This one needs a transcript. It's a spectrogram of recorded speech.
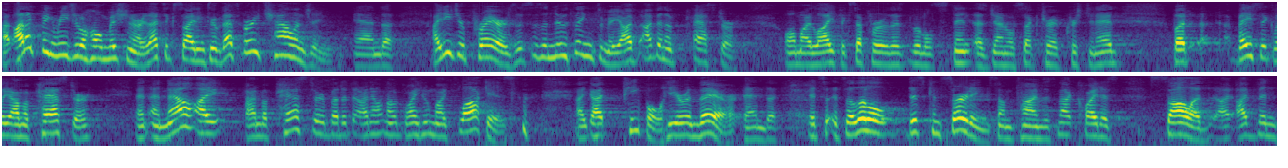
I, I like being regional home missionary. That's exciting too. But that's very challenging. And uh, I need your prayers. This is a new thing to me. I've, I've been a pastor all my life, except for this little stint as General Secretary of Christian Ed. But basically, I'm a pastor. And, and now I, I'm a pastor, but I don't know quite who my flock is. I got people here and there. And uh, it's, it's a little disconcerting sometimes. It's not quite as solid. I, I've been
